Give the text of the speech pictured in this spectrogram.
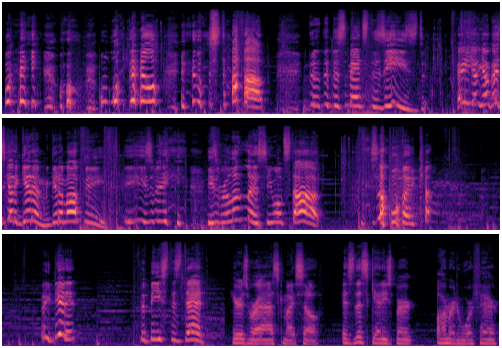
What, what the hell? Stop! This man's diseased! Hey, y'all guys gotta get him! Get him off me! He's he's relentless. He won't stop. Someone, come. He did it. The beast is dead. Here's where I ask myself: Is this Gettysburg armored warfare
